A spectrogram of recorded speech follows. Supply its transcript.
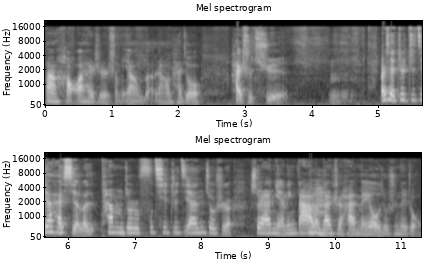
办好啊，还是什么样的？然后他就还是去，嗯，而且这之间还写了他们就是夫妻之间，就是虽然年龄大了，但是还没有就是那种，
